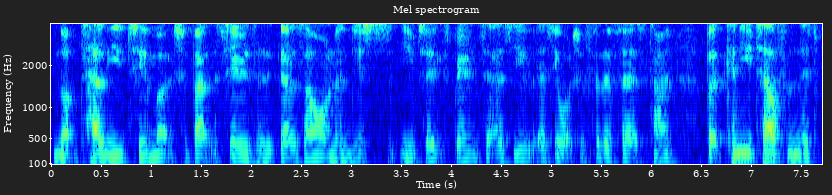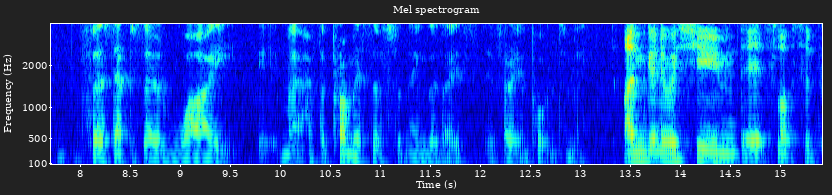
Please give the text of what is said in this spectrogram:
not tell you too much about the series as it goes on and just you to experience it as you as you watch it for the first time. But can you tell from this first episode why it might have the promise of something that is very important to me? I'm going to assume that it's lots of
